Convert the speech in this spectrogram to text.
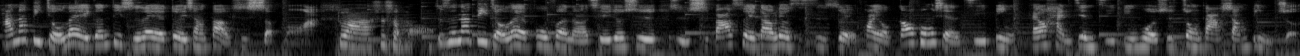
啊，那第九类跟第十类的对象到底是什么啊？对啊，是什么？就是那第九类的部分呢，其实就是指十八岁到六十四岁患有高风险疾病、还有罕见疾病或者是重大伤病者，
